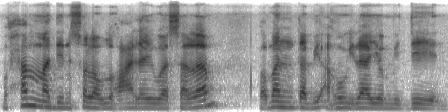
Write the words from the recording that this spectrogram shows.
Muhammadin sallallahu alaihi wasallam wa man tabi'ahu ila yaumiddin.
